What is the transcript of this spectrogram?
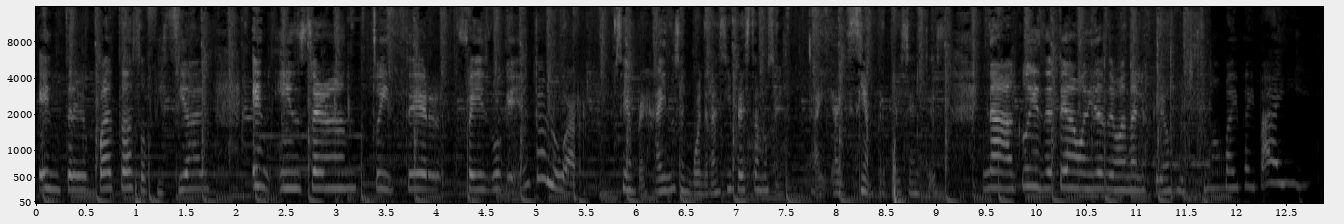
Entre Patas Oficial, en Instagram, Twitter, Facebook, en todo lugar siempre, ahí nos encuentran, siempre estamos ahí, ahí, siempre presentes. Nada, cuídense, tengan bonita semana, los queremos muchísimo. Bye, bye, bye.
